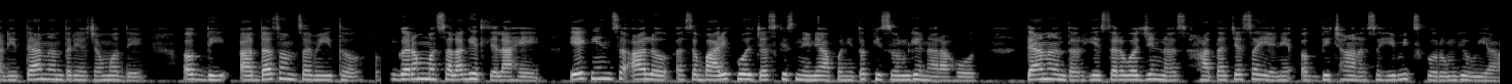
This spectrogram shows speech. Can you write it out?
आणि त्यानंतर ह्याच्यामध्ये अगदी अर्धा चमचा मी इथं गरम मसाला घेतलेला आहे. एक इंच आलं असं बारीक होलच्याच किसणीने आपण इथं किसून घेणार आहोत. त्यानंतर हे सर्व जिन्नस हाताच्या सहाय्याने अगदी छान असं हे मिक्स करून घेऊया.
